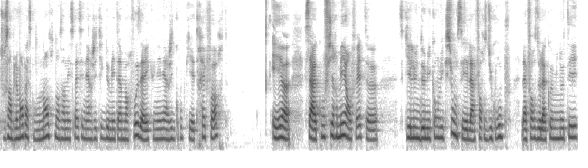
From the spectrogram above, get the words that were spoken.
tout simplement parce qu'on entre dans un espace énergétique de métamorphose avec une énergie de groupe qui est très forte. Et ça a confirmé en fait ce qui est l'une de mes convictions, c'est la force du groupe, la force de la communauté,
